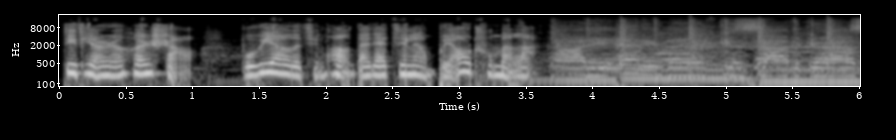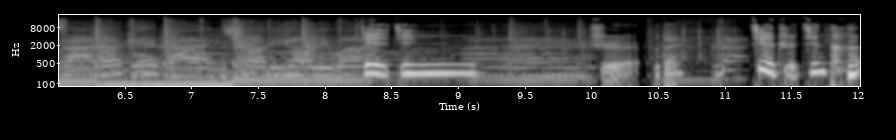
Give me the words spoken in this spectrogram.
地铁人很少。不必要的情况，大家尽量不要出门了。戒金纸不对，戒指金的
